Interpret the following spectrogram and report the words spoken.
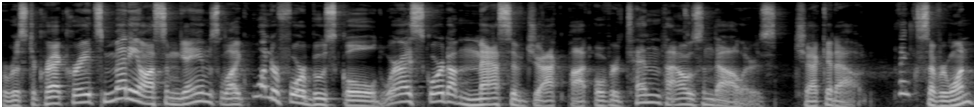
Aristocrat creates many awesome games like Wonder 4 Boost Gold, where I scored a massive jackpot over $10,000. Check it out. Thanks, everyone.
